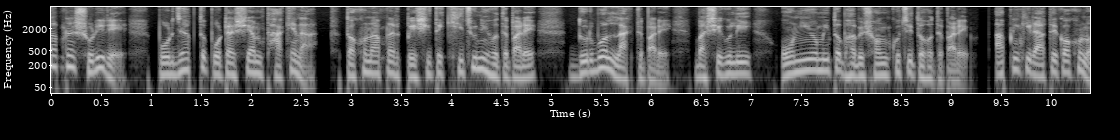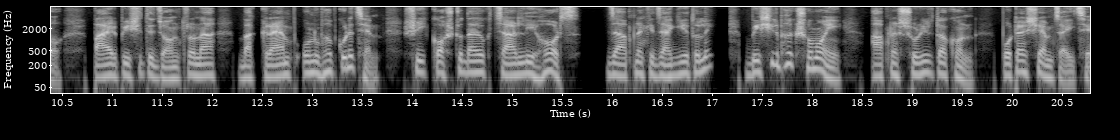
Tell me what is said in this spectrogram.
আপনার শরীরে পর্যাপ্ত পটাশিয়াম থাকে না, তখন আপনার পেশিতে খিচুনি হতে পারে, দুর্বল লাগতে পারে বা সেগুলি অনিয়মিতভাবে সংকুচিত হতে পারে। আপনি কি রাতে কখনো পায়ের পেশিতে যন্ত্রণা বা ক্র্যাম্প অনুভব করেছেন? সেই কষ্টদায়ক চার্লি হর্স, যা আপনাকে জাগিয়ে তোলে? বেশিরভাগ সময়ই আপনার শরীর তখন পটাশিয়াম চাইছে।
